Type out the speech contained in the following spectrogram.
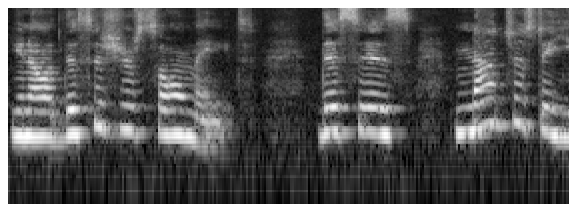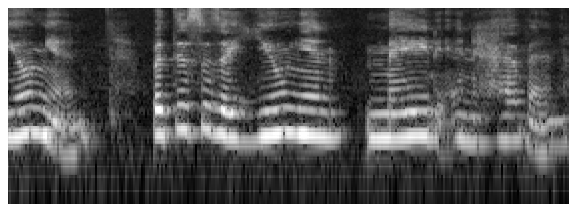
You know, this is your soulmate. This is not just a union, but this is a union made in heaven.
